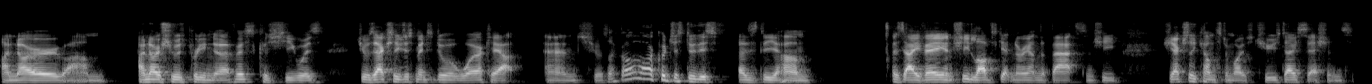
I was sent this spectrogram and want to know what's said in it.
I know um, I know she was pretty nervous because she was she was actually just meant to do a workout, and she was like, oh, I could just do this as the um as AV, and she loves getting around the bats, and she she actually comes to most Tuesday sessions,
